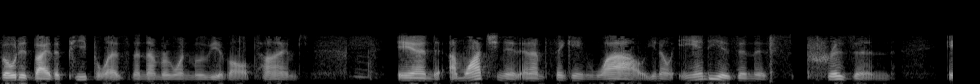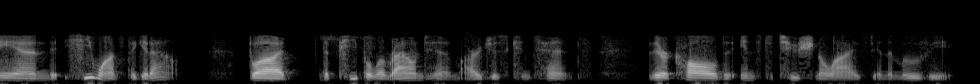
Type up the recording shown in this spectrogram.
voted by the people as the number one movie of all times and I'm watching it and I'm thinking, wow, you know, Andy is in this prison and he wants to get out. But the people around him are just content. They're called institutionalized in the movie.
